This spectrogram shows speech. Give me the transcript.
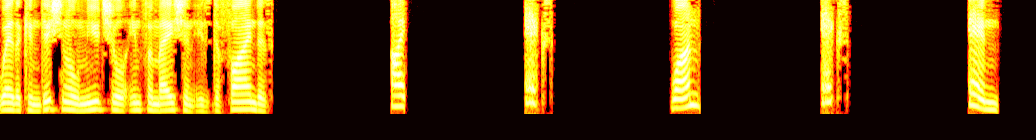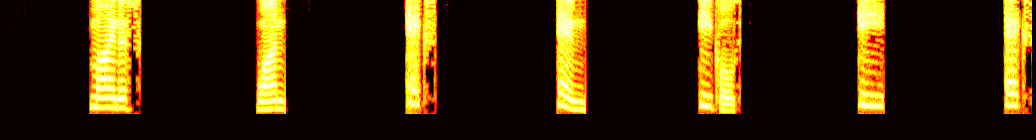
where the conditional mutual information is defined as i x 1 x n minus 1 x n equals e x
